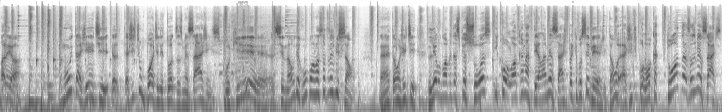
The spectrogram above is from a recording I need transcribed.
Olha aí, ó. Muita gente. A gente não pode ler todas as mensagens, porque senão derrubam a nossa transmissão. Né? Então a gente lê o nome das pessoas e coloca na tela a mensagem para que você veja. Então a gente coloca todas as mensagens.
